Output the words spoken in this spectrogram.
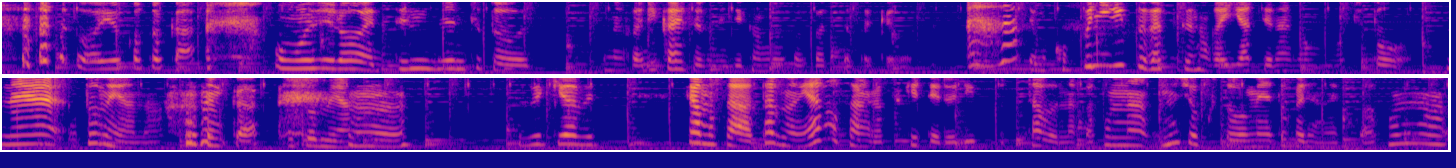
そういうことか。面白い。全然ちょっと、なんか理解するのに時間がかかっちゃったけど。でもコップにリップがつくのが嫌ってなんかもうちょっとね乙女やな。なんか、え乙女や、うん。鈴木は別しかもさ、多分、ヤロさんがつけてるリップって多分なんかそんな無色透明とかじゃないですか。そんな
